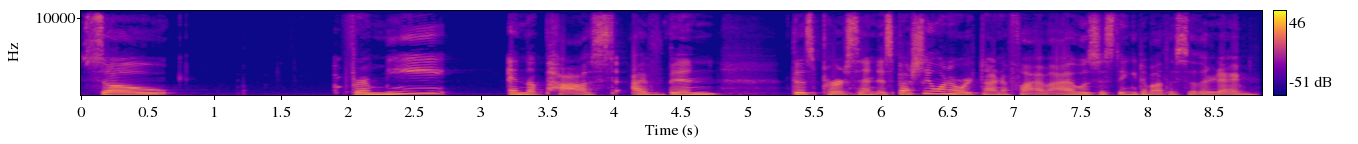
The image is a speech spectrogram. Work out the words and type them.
So, for me, in the past, I've been this person, especially when I worked nine to five. I was just thinking about this the other day.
